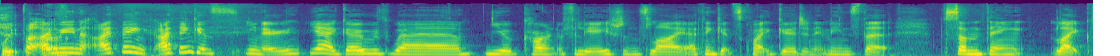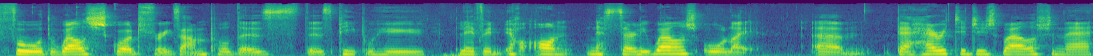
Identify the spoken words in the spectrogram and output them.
But I mean, I think I think it's you know yeah, go with where your current affiliations lie. I think it's quite good, and it means that something like for the Welsh squad, for example, there's there's people who live in aren't necessarily Welsh or like um, their heritage is Welsh and they're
